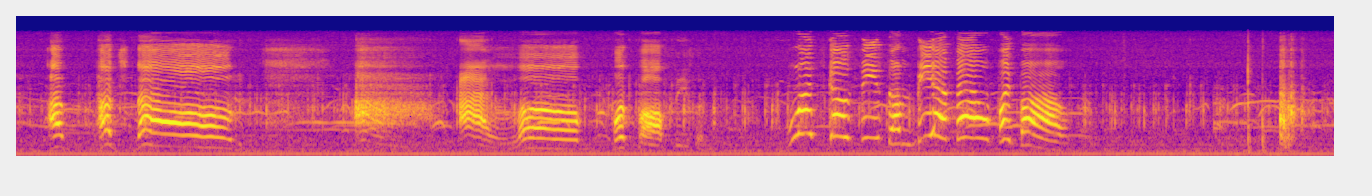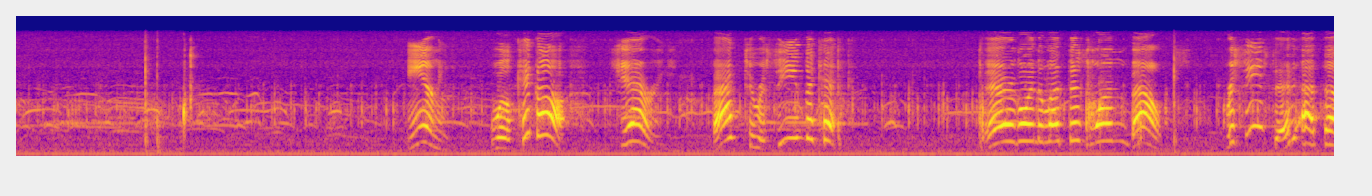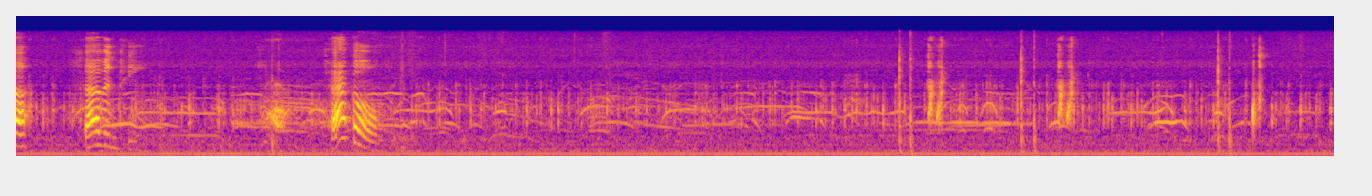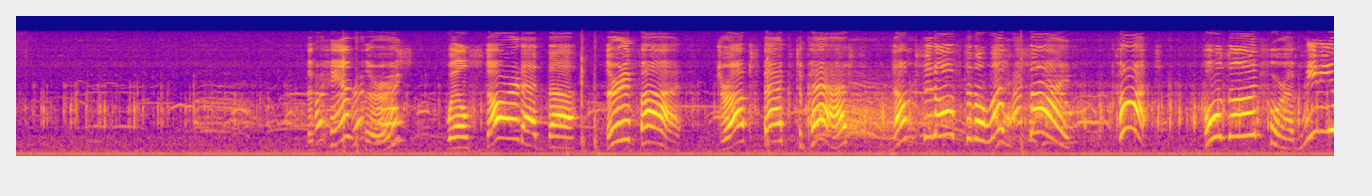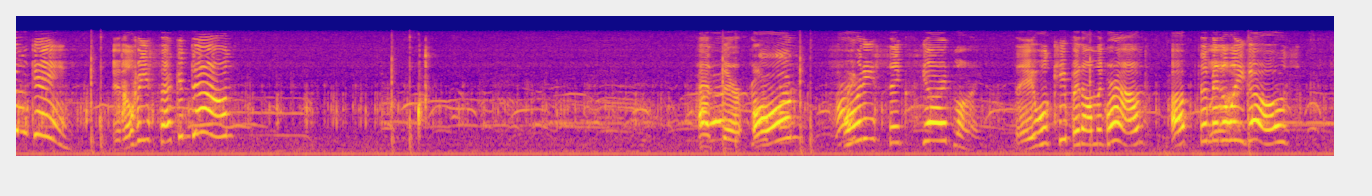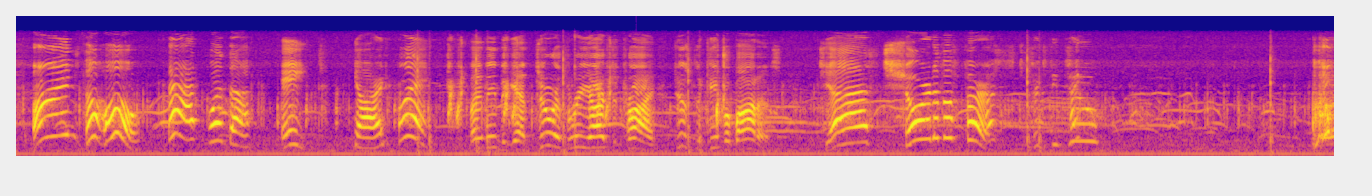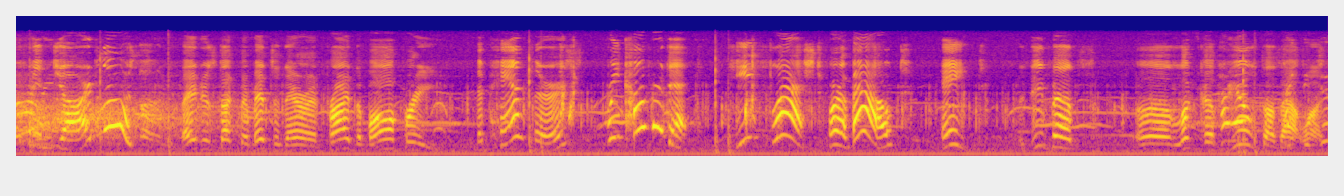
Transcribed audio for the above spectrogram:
They just stuck their mitts in there and pried the ball free. The Panthers recovered it. He flashed for about eight. The defense uh, looked confused on that one.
